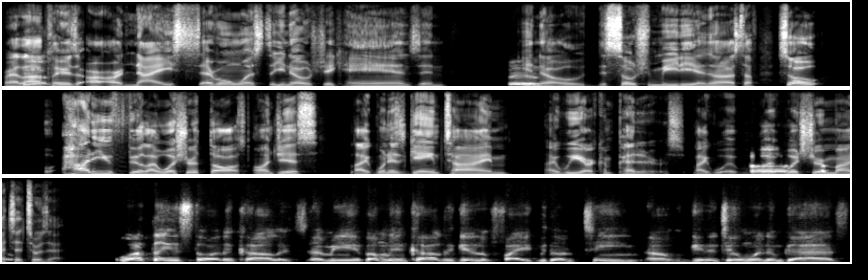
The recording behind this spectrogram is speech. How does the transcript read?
right? A lot yeah. of players are, are nice. Everyone wants to, you know, shake hands and, yeah. you know, the social media and all that stuff. So, how do you feel? Like, what's your thoughts on just like when it's game time? Like, we are competitors. Like, what, uh, what's your mindset towards that? Well, I think it started in college. I mean, if I'm in college getting a fight with other team, uh, getting into one of them guys,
